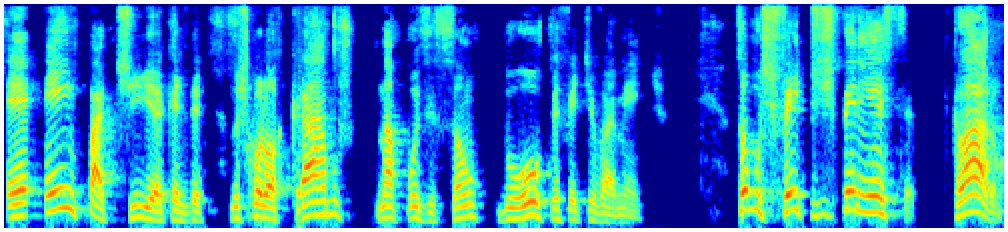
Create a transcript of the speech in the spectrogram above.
é empatia, quer dizer, nos colocarmos na posição do outro efetivamente. Somos feitos de experiência, claro.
